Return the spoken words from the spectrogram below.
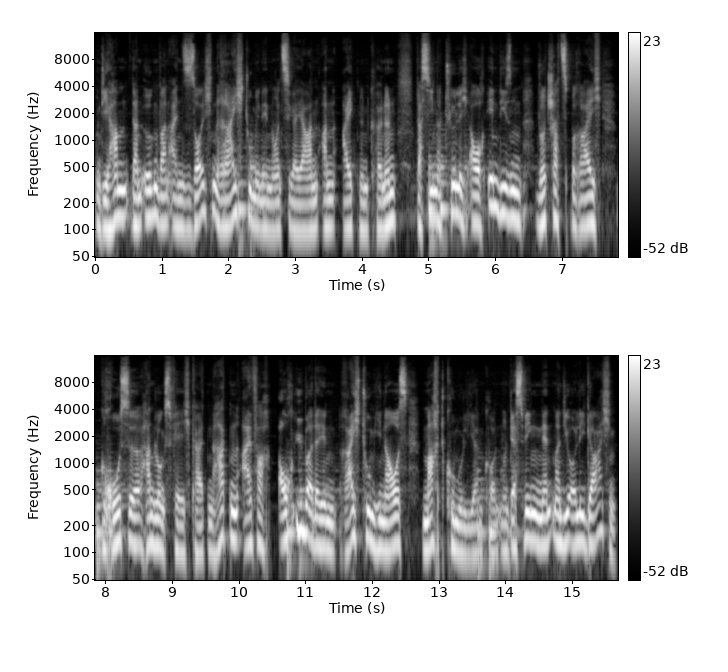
Und die haben dann irgendwann einen solchen Reichtum in den 90er Jahren aneignen können, dass sie natürlich auch in diesem Wirtschaftsbereich große Handlungsfähigkeiten hatten, einfach auch über den Reichtum hinaus Macht kumulieren kontrollieren konnten. Und deswegen nennt man die Oligarchen.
